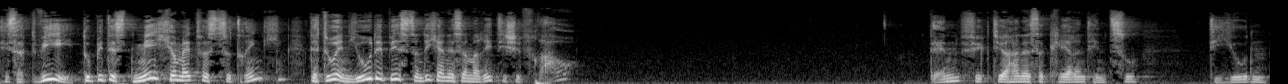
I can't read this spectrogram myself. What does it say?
Sie sagt, wie? Du bittest mich um etwas zu trinken, der du ein Jude bist und ich eine samaritische Frau? Denn, fügt Johannes erklärend hinzu, die Juden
